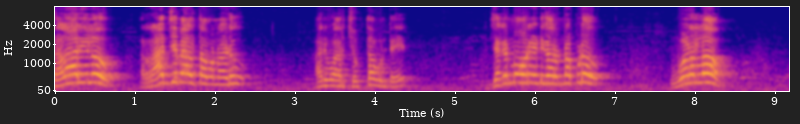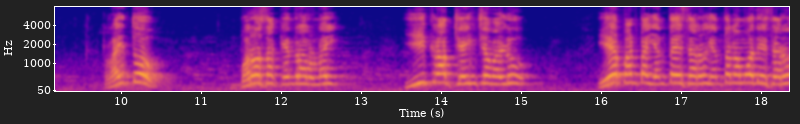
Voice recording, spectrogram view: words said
దళారీలో రాజ్యమేళ్తా ఉన్నాడు అని వారు చెప్తా ఉంటే జగన్మోహన్ రెడ్డి గారు ఉన్నప్పుడు ఓడల్లో రైతు భరోసా కేంద్రాలు ఉన్నాయి. ఈ క్రాప్ చేయించేవాళ్ళు ఏ పంట ఎంత వేశారు ఎంత నమోదు వేశారు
